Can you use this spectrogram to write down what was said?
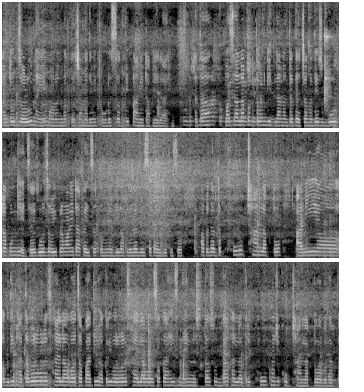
आणि तो जळू नये म्हणून मग त्याच्यामध्ये मी थोडंसं अगदी पाणी टाकलेलं आहे. आता मसाला परतवून घेतल्यानंतर त्याच्यामध्येच गूळ टाकून घ्यायचं आहे. गूळ चवीप्रमाणे टाकायचं कमी अधिक आपल्याला जसं पाहिजे तसं. हा पदार्थ खूप छान लागतो. आणि अगदी भाताबरोबरच खायला हवं चपाती भाकरीबरोबरच खायला हवं असं काही काहीच नाही. नुसतासुद्धा खाल्ला तरी खूप म्हणजे खूप छान लागतो हा पदार्थ.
